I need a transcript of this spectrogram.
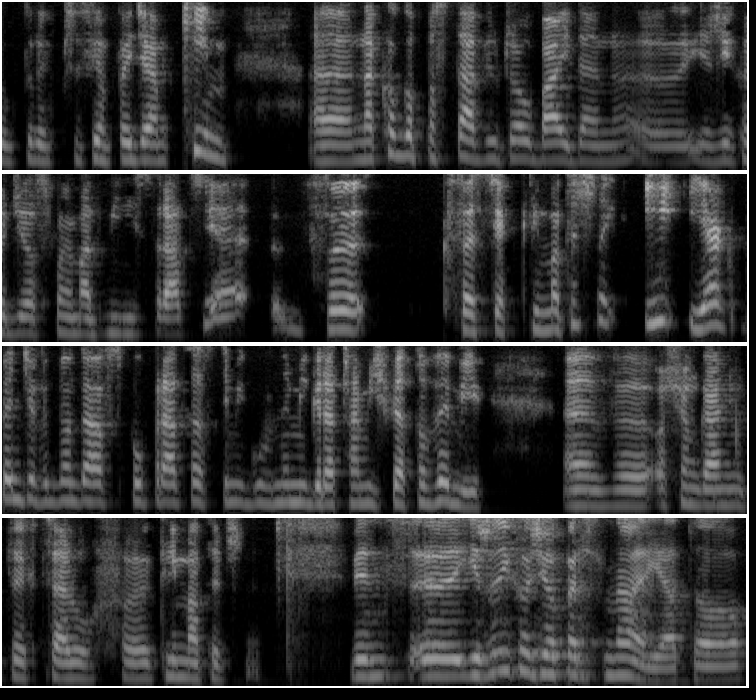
o których przed chwilą powiedziałem, kim, e, na kogo postawił Joe Biden, e, jeżeli chodzi o swoją administrację w kwestiach klimatycznych i jak będzie wyglądała współpraca z tymi głównymi graczami światowymi w osiąganiu tych celów e, klimatycznych. Więc e, jeżeli chodzi o personalia, to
